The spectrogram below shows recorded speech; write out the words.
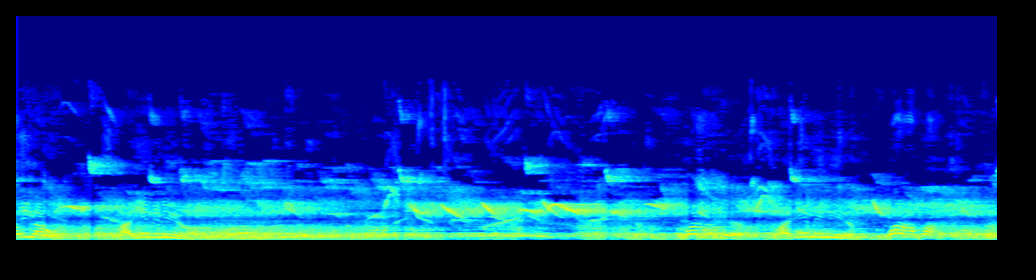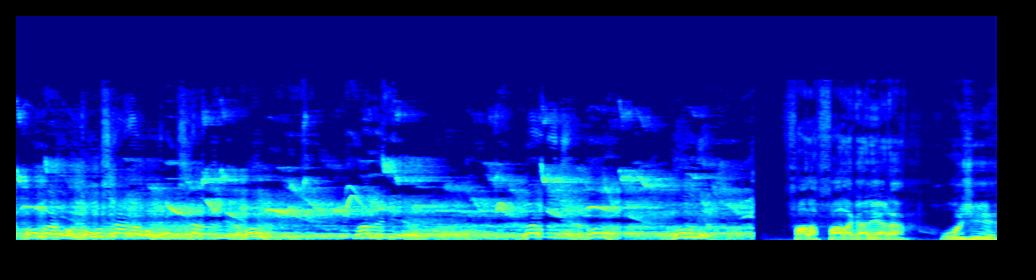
Isso aí, garoto. Aí, menino. Bora, bandeira. Aí, menino. Bora, rapaz. Vamos, garoto. Vamos buscar, garoto. Vamos buscar, bandeira. Vamos. Bora, bandeira. Bora, bandeira. Vamos. Vamos, mesmo. Fala, fala, galera. Hoje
